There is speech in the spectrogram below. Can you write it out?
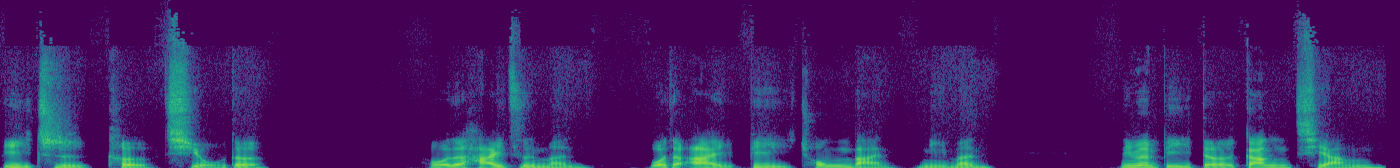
一直渴求的。我的孩子们，我的爱必充满你们，你们必得刚强，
